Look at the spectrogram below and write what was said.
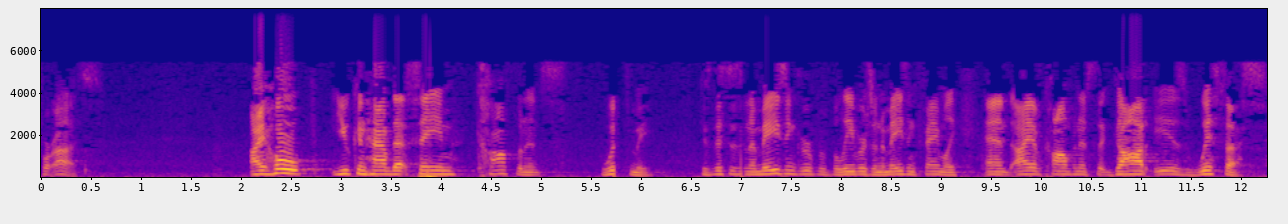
for us. I hope you can have that same confidence with me. Because this is an amazing group of believers, an amazing family, and I have confidence that God is with us.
